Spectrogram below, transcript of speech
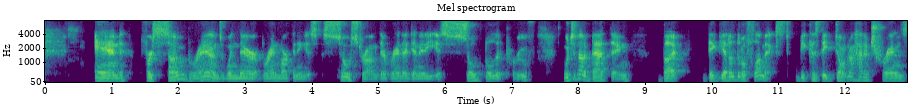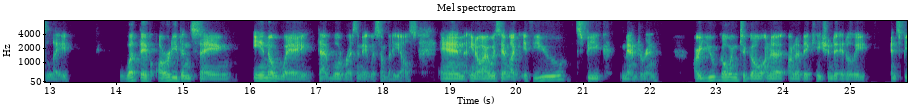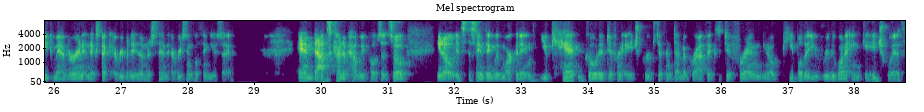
And for some brands, when their brand marketing is so strong, their brand identity is so bulletproof, which is not a bad thing, but they get a little flummoxed because they don't know how to translate what they've already been saying in a way that will resonate with somebody else. And you know, I always say, I'm like, if you speak Mandarin, are you going to go on a on a vacation to Italy and speak Mandarin and expect everybody to understand every single thing you say? And that's kind of how we pose it. So, you know, it's the same thing with marketing. You can't go to different age groups, different demographics, different, you know, people that you really want to engage with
